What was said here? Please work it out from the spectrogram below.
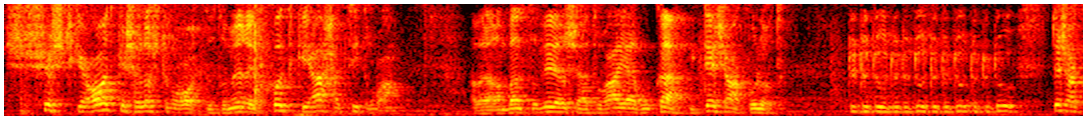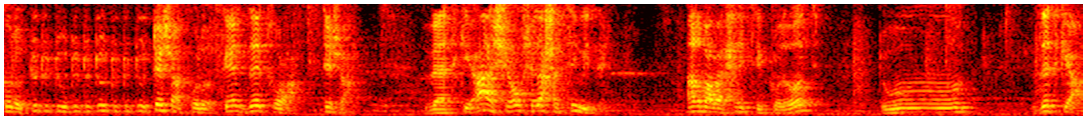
שש תקיעות כשלוש תרועות. זאת אומרת, כל תקיעה חצי תרועה. אבל הרמב"ם סובר שהתרועה היא ארוכה, היא תשע קולות. תשע קולות, תשע קולות, כן? זה תרועה, תשע. והתקיעה, השיעור שלה חצי מזה. ארבע וחצי קולות, זה תקיעה.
